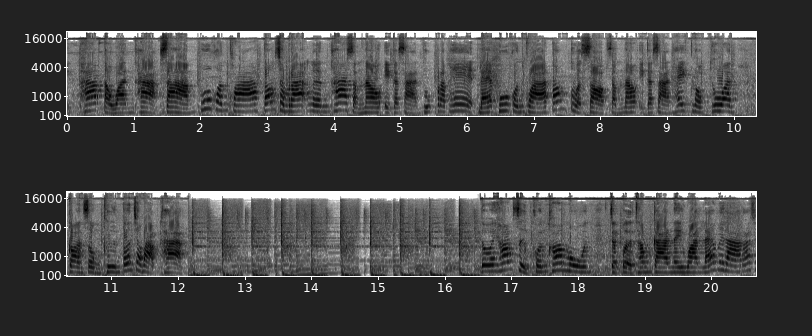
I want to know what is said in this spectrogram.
10 ภาพต่อวันค่ะ 3. ผู้ค้นคว้าต้องชำระเงินค่าสำเนาเอกสารทุกประเภท และผู้ค้นคว้าต้องตรวจสอบสำเนาเอกสารให้ครบถ้วน ก่อนส่งคืนต้นฉบับค่ะ โดยห้องสืบค้นข้อมูล จะเปิดทำการในวันและเวลาราช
